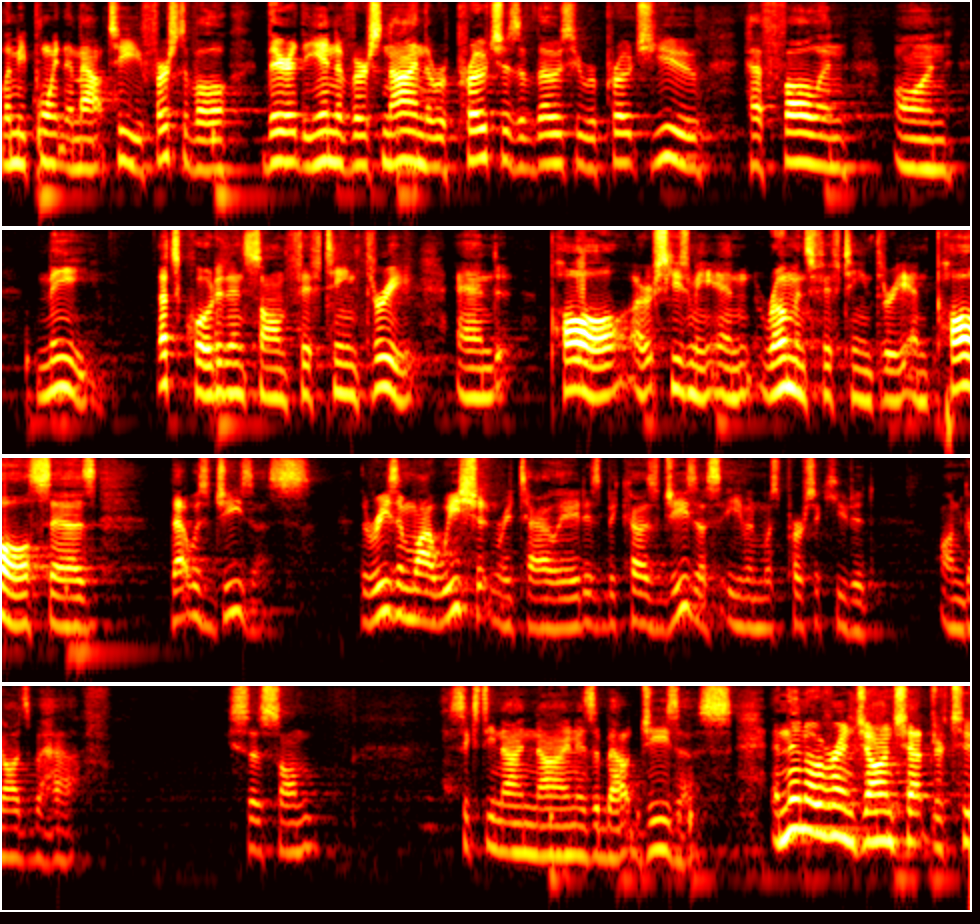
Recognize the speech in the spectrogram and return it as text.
Let me point them out to you. First of all, there at the end of verse 9, the reproaches of those who reproach you have fallen on me. That's quoted in Psalm 15:3 and Paul, or excuse me, in Romans 15:3 and Paul says that was Jesus. The reason why we shouldn't retaliate is because Jesus even was persecuted on God's behalf. He says Psalm 69 9 is about Jesus. And then over in John chapter 2,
